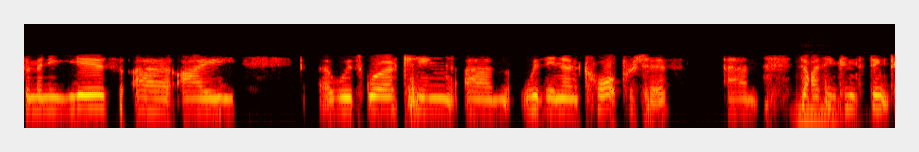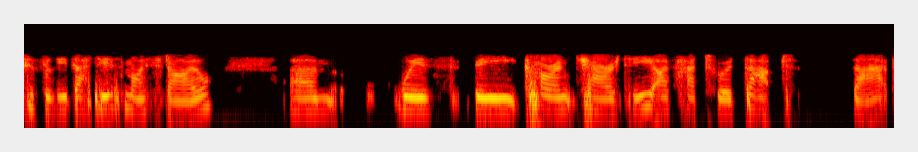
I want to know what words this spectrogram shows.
for many years, uh, I uh, was working um, within a cooperative um, so I mm. think instinctively that is my style. Um, with the current charity, I've had to adapt that,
